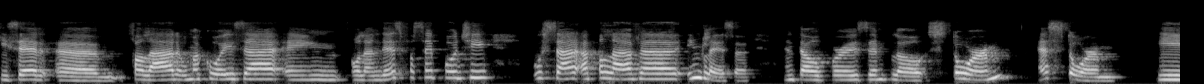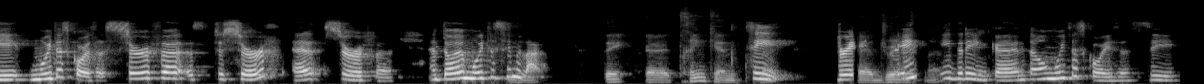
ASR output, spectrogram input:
quiser uh, falar uma coisa em holandês, você pode usar a palavra inglesa. Então, por exemplo, storm é storm. E muitas coisas. Surf, to surf é surfa. Então é muito similar. Tem é, trinken. Sim. Né? Drink, é, drink, drink né? e drinka. Então muitas coisas. Sim.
